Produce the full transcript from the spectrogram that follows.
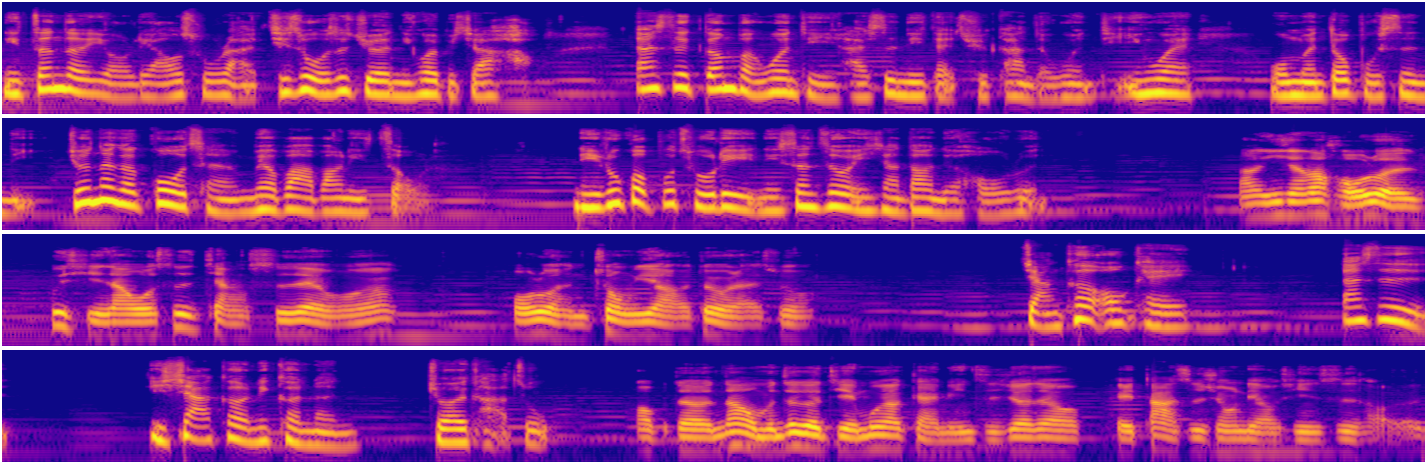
你真的有聊出来，其实我是觉得你会比较好，但是根本问题还是你得去看的问题，因为我们都不是你，就那个过程没有办法帮你走了。你如果不处理，你甚至会影响到你的喉咙。啊，影响到喉咙不行啊！我是讲师哎、我要喉咙很重要，对我来说。讲课 OK，但是一下课你可能就会卡住。好的，那我们这个节目要改名字，就叫陪大师兄聊心事好了。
